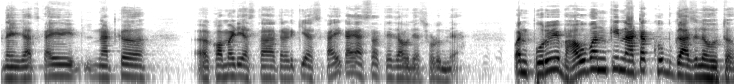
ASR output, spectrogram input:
नाही यात काही नाटकं कॉमेडी असतात रडकी असतात काही काही असतात ते जाऊ द्या सोडून द्या. पण पूर्वी भाऊबंदकी नाटक खूप गाजलं होतं.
